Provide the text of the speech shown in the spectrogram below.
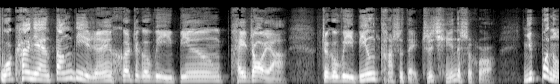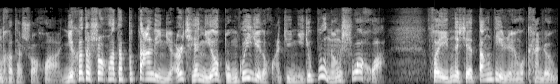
我看见当地人和这个卫兵拍照呀，这个卫兵他是在执勤的时候，你不能和他说话，你和他说话他不搭理你，而且你要懂规矩的话，就你就不能说话。所以那些当地人，我看着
